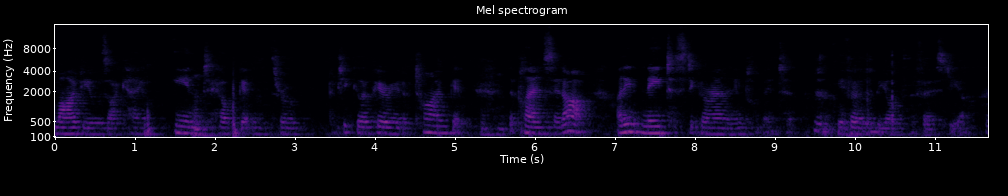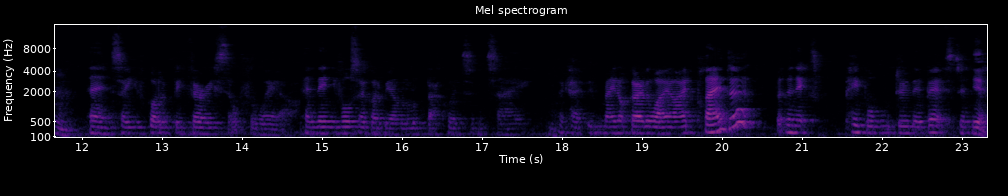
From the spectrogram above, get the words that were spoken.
my view is I came in to help get them through a particular period of time, get Mhm. the plan set up. I didn't need to stick around and implement it Yeah. further beyond the first year. Mm. And so you've got to be very self aware. And then you've also got to be able to look backwards and say, okay, it may not go the way I'd planned it, but the next people will do their best. And, Yes.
